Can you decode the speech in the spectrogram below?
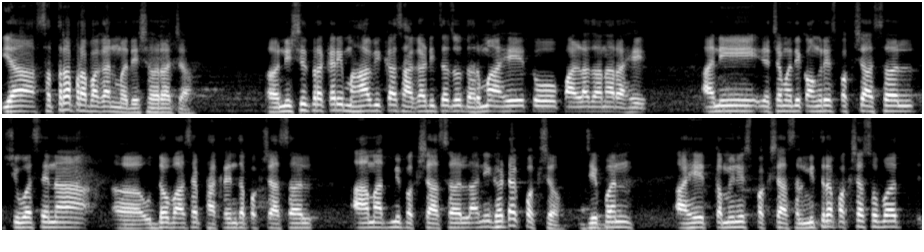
या सतरा प्रभागांमध्ये शहराच्या निश्चित प्रकारे महाविकास आघाडीचा जो धर्म आहे तो पाळला जाणार आहे. आणि याच्यामध्ये काँग्रेस पक्ष असल शिवसेना उद्धव बाळासाहेब ठाकरेंचा पक्ष असल आम आदमी पक्ष असल आणि घटक पक्ष जे पण आहेत कम्युनिस्ट पक्ष असेल मित्र पक्षासोबत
